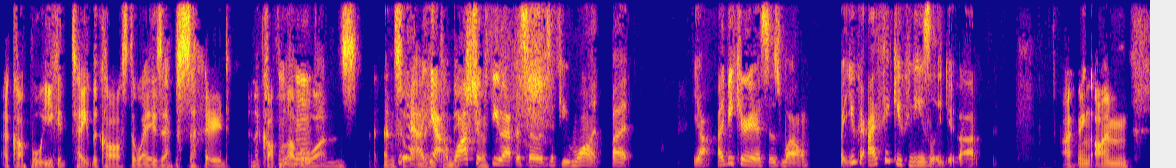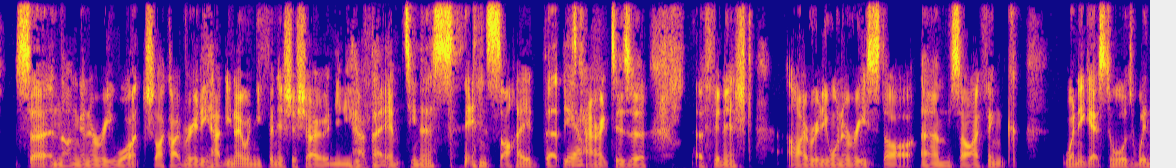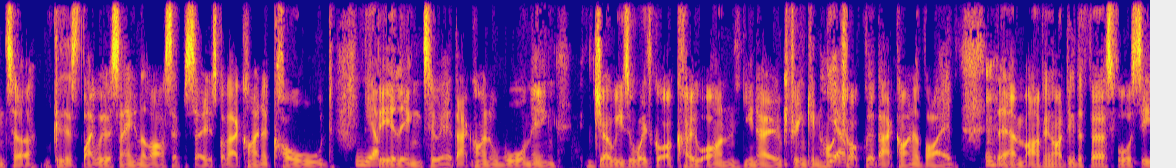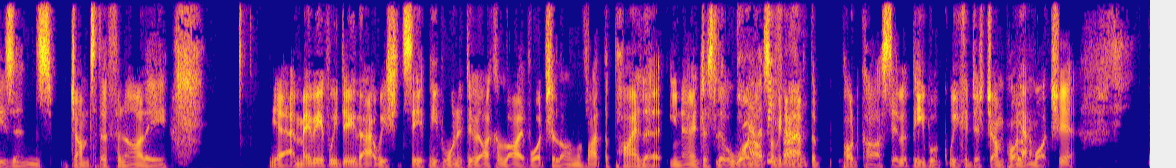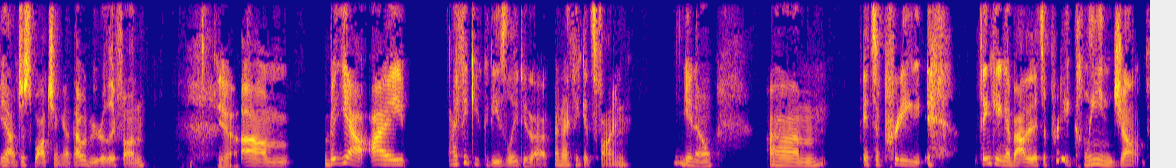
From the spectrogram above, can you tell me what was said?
a couple, you could take the Castaways episode and a couple Mhm. other ones and sort yeah, yeah. a Watch a few episodes if you want, but yeah, I'd be curious as well. But you can, I think you can easily do that. I think I'm certain that I'm going to rewatch. Like I've really had, you know, when you finish a show and then you have that Mhm. emptiness inside that these Yeah. characters are are finished. I really want to restart. Um, so I think when it gets towards winter, because it's like we were saying in the last episode, it's got that kind of cold Yeah. feeling to it, that kind of warming. Joey's always got a coat on, you know, drinking hot Yeah. chocolate, that kind of vibe. Mhm. Um, I think I'll do the first four seasons, jump to the finale. Yeah, and maybe if we do that, we should see if people want to do like a live watch along of like the pilot, you know, just little Yeah, one off. that'd So we don't have to podcast it, but people we could just jump on Yeah. and watch it. Yeah, just watching it. That would be really fun. Yeah. Um, but yeah, I I think you could easily do that, and I think it's fine. You know, um, it's a pretty thinking about it. It's a pretty clean jump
